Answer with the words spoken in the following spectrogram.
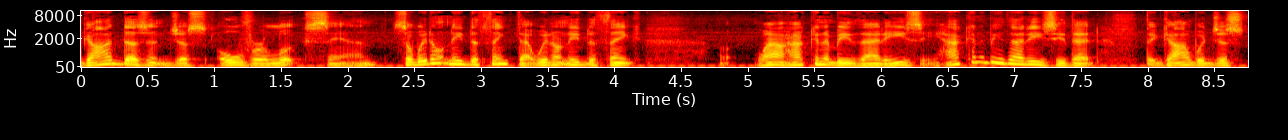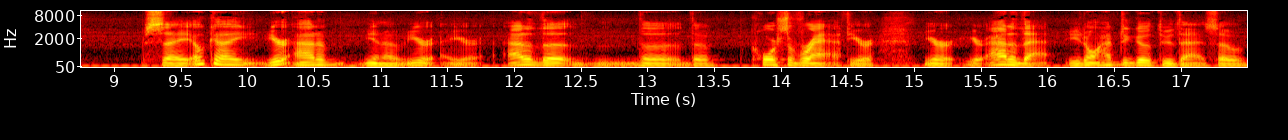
God doesn't just overlook sin. So we don't need to think that. We don't need to think, wow, how can it be that easy? How can it be that easy that, that God would just say, okay, you're out of, you know, you're you're out of the the the course of wrath. You're you're you're out of that. You don't have to go through that. So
